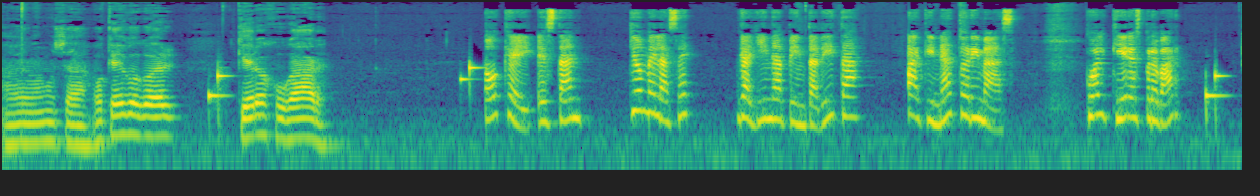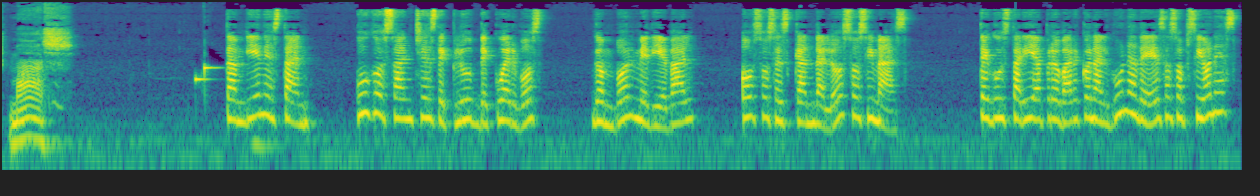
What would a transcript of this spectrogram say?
A ver, vamos a... Ok, Google. Quiero jugar. Ok, están... Yo me la sé. Gallina pintadita. Akinator y más. ¿Cuál quieres probar? Más. También están Hugo Sánchez de Club de Cuervos, Gumball Medieval, osos escandalosos y más. ¿Te gustaría probar con alguna de esas opciones?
